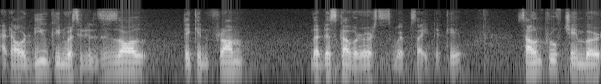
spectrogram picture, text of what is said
at our Duke University. This is all taken from the discoverers website. Okay. Soundproof chamber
